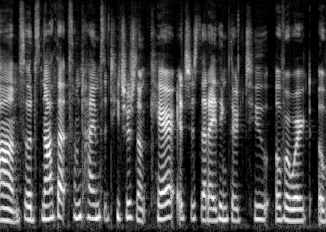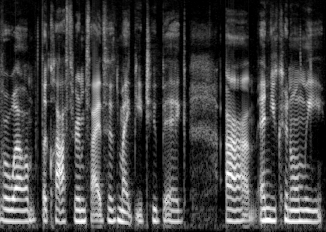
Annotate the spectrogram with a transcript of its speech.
Um, so it's not that sometimes the teachers don't care. It's just that I think they're too overworked, overwhelmed. The classroom sizes might be too big, um, and you can only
